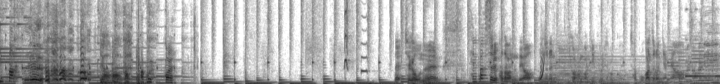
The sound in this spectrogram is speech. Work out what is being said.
10박스. 열어봐. 아 콜. 콜. 네 제가 오늘 ten박스를 받아왔는데요. 오늘은 이걸 한번 리뷰를 해볼 거예요. 자 뭐가 들었냐면 선배님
